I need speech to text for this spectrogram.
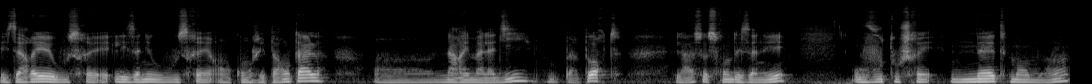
les, arrêts où vous serez, les années où vous serez en congé parental, en arrêt maladie, peu importe. Là, ce seront des années où vous toucherez nettement moins,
